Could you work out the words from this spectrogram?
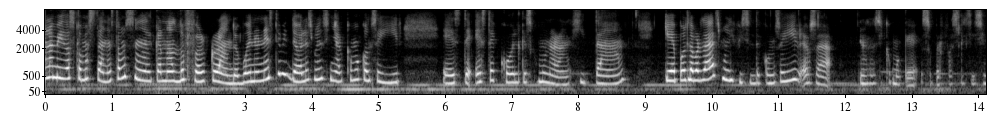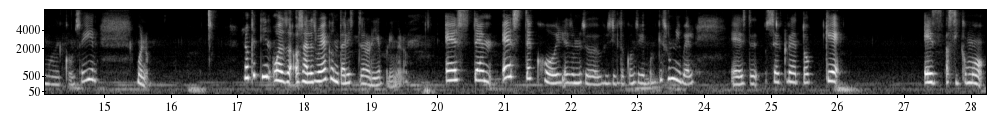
Hola amigos, ¿cómo están? Estamos en el canal de Fairground. Bueno, en este video les voy a enseñar cómo conseguir este, este coil que es como naranjita. Que pues la verdad es muy difícil de conseguir. O sea, es así como que súper facilísimo de conseguir. Bueno, lo que tiene... O sea, les voy a contar la historia primero. Este, este coil es demasiado difícil de conseguir porque es un nivel este, secreto que es así como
